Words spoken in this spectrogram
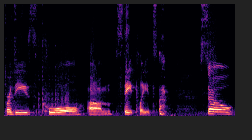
for these cool um, state plates. so,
